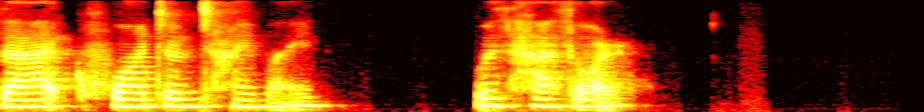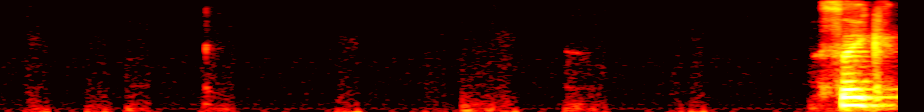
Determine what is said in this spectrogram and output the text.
that quantum timeline with Hathor. It's like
